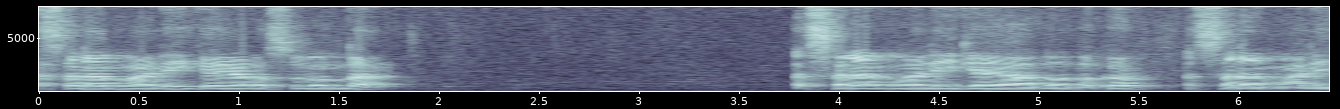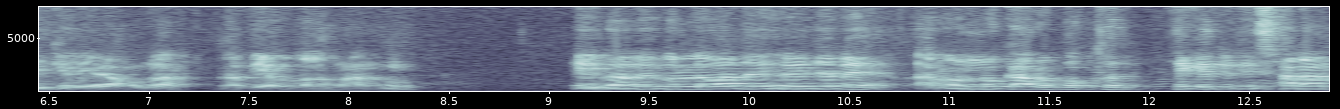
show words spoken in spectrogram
আসসালামু আলাইকা ইয়া রাসূলুল্লাহ আসসালামু আলাইকা আবু বকর আসসালামু আলাইকা ইয়া উমর আনহু। এইভাবে বললে আদায় হয়ে যাবে। আর অন্য কারও পক্ষ থেকে যদি সালাম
